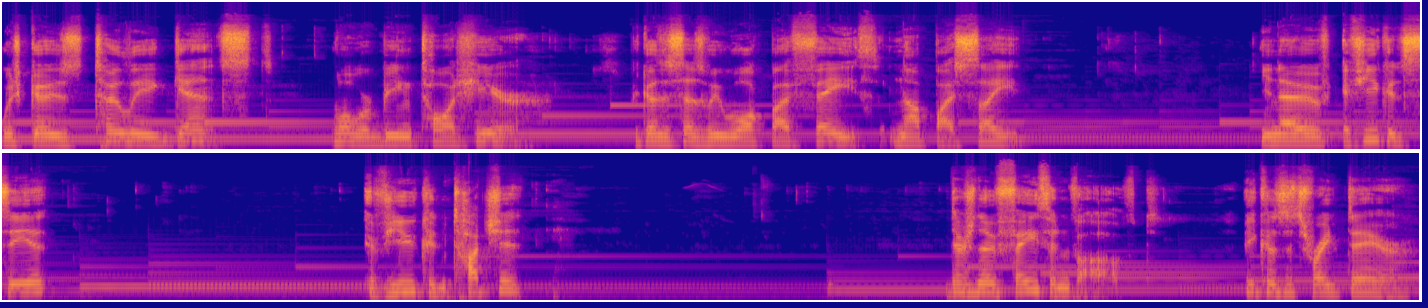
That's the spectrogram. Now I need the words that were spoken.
Which goes totally against what we're being taught here. Because it says we walk by faith, not by sight. You know, if, if you could see it, if you can touch it, there's no faith involved because it's right there.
